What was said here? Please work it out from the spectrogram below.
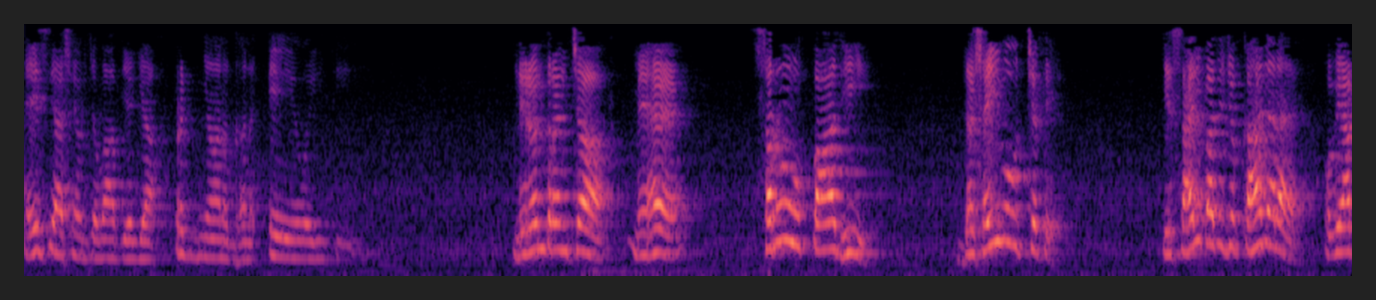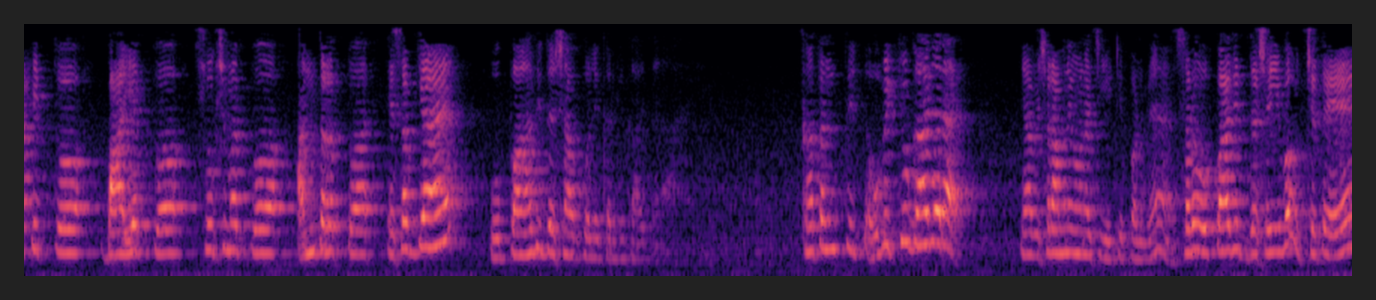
ऐसे आशय जवाब दिया गया, प्रज्ञान घन एवं निरंतर में है सर्व उपाधि दशैव उच्चते ये सारी बातें जो कहा जा रहा है व्यापित्व, बाह्यत्व, सूक्ष्मत्व, अंतरत्व, ये सब क्या है? उपाधि दशा को लेकर के कहा जा रहा है। कथन वो भी क्यों कहा जा रहा है? यहाँ विश्राम नहीं होना चाहिए टिप्पण में। सर्व उपाधि दशा उच्चते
